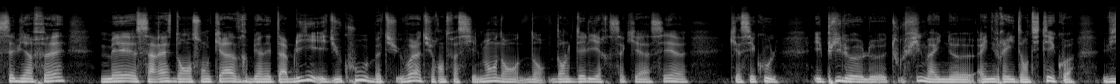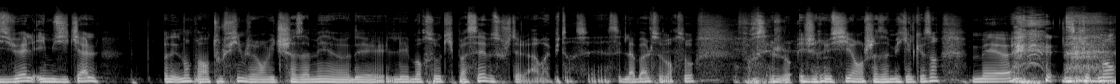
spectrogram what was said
c'est bien fait, mais ça reste dans son cadre bien établi et du coup, bah, tu, voilà, tu rentres facilement dans, dans, le délire, ça qui est assez. euh, qui est assez cool. Et puis le, le- tout le film a une, a une vraie identité, quoi, visuelle et musicale honnêtement, pendant tout le film, j'avais envie de chasamer euh, des- les morceaux qui passaient parce que j'étais là, ah ouais, putain, c'est de la balle ce morceau. Et, forcément, et j'ai réussi à en chasamer quelques-uns, mais euh, discrètement.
